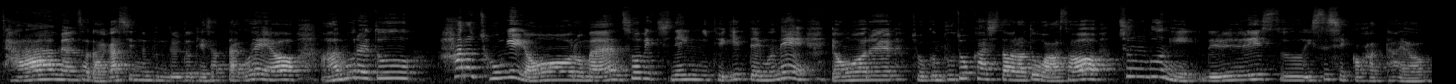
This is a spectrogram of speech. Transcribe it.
잘하면서 나가시는 분들도 계셨다고 해요. 아무래도 하루 종일 영어로만 수업이 진행이 되기 때문에 영어를 조금 부족하시더라도 와서 충분히 늘릴 수 있으실 것 같아요.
